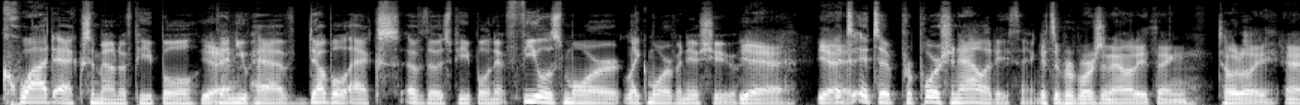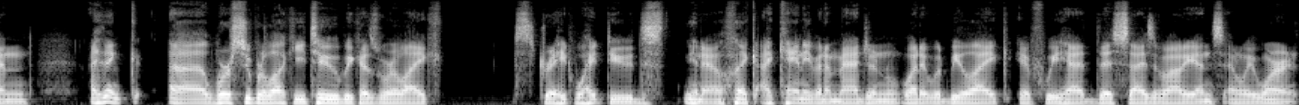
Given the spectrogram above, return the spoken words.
quad X amount of people, Yeah. then you have double X of those people, and it feels more like more of an issue. yeah yeah It's it's a proportionality thing. it's a proportionality thing totally and i think uh, we're super lucky too because we're like straight white dudes you know like i can't even imagine what it would be like if we had this size of audience and we weren't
